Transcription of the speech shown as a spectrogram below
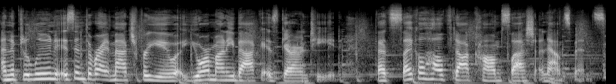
And if Delune isn't the right match for you, your money back is guaranteed. That's cyclehealth.com slash announcements.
